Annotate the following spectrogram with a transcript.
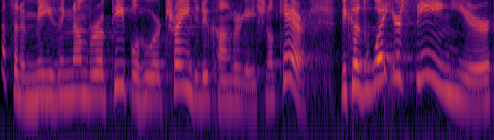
That's an amazing number of people who are trained to do congregational care. Because what you're seeing here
